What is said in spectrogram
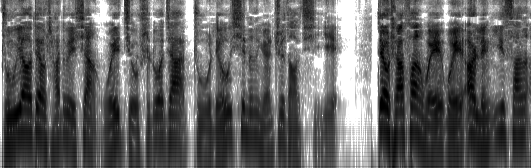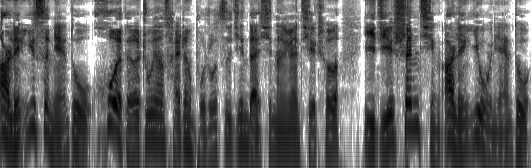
主要调查对象为九十多家主流新能源制造企业。调查范围为二零一三、二零一四年度获得中央财政补助资金的新能源汽车，以及申请二零一五年度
